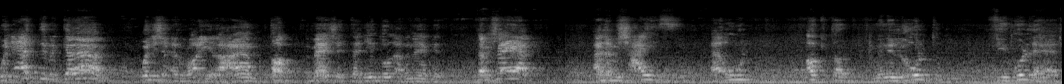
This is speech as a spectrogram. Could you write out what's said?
ونقدم الكلام. ونش... الرأي العام. طب ماشي التانيين دول أغنياء جدا. ده مش لاقي. أنا مش عايز أقول أكتر من اللي قلته في كل هذا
